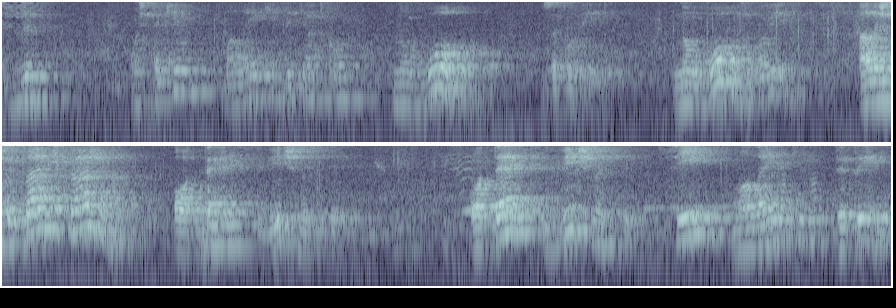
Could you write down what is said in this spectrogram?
з ось таким маленьким дитятком нового заповіту. Нового заповіту. Але ж Писання каже нам, Отець вічності. Отець вічності в цій маленькій дитині.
